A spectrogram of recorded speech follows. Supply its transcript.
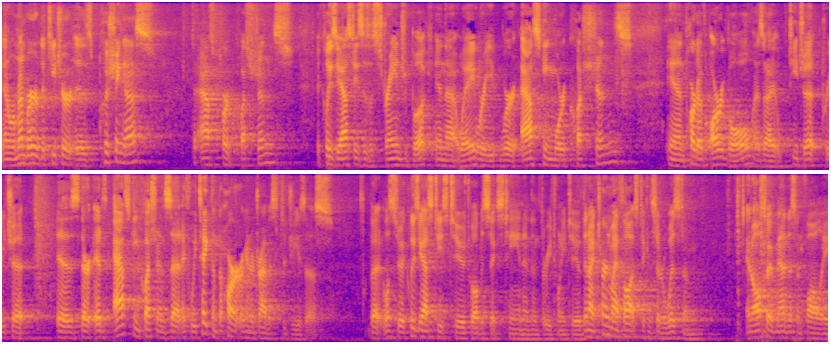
And remember, the teacher is pushing us to ask hard questions. Ecclesiastes is a strange book in that way, where we're asking more questions. And part of our goal, as I teach it, preach it, is there, it's asking questions that, if we take them to heart, are going to drive us to Jesus. But let's do Ecclesiastes 2, 12 to 16, and then 322. Then I turn my thoughts to consider wisdom, and also madness and folly.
